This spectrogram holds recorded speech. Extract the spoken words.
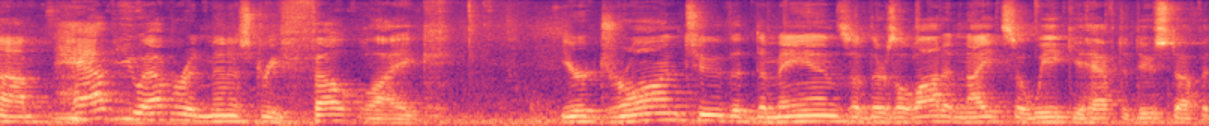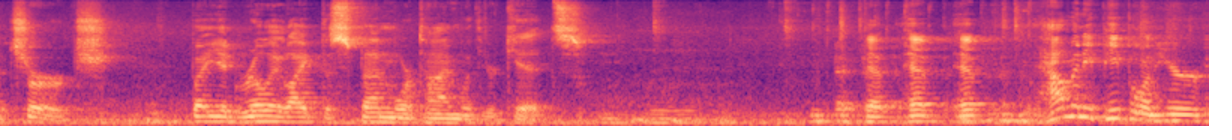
Um, Have you ever in ministry felt like you're drawn to the demands of there's a lot of nights a week you have to do stuff at church, but you'd really like to spend more time with your kids? Have, have, have, how many people in here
